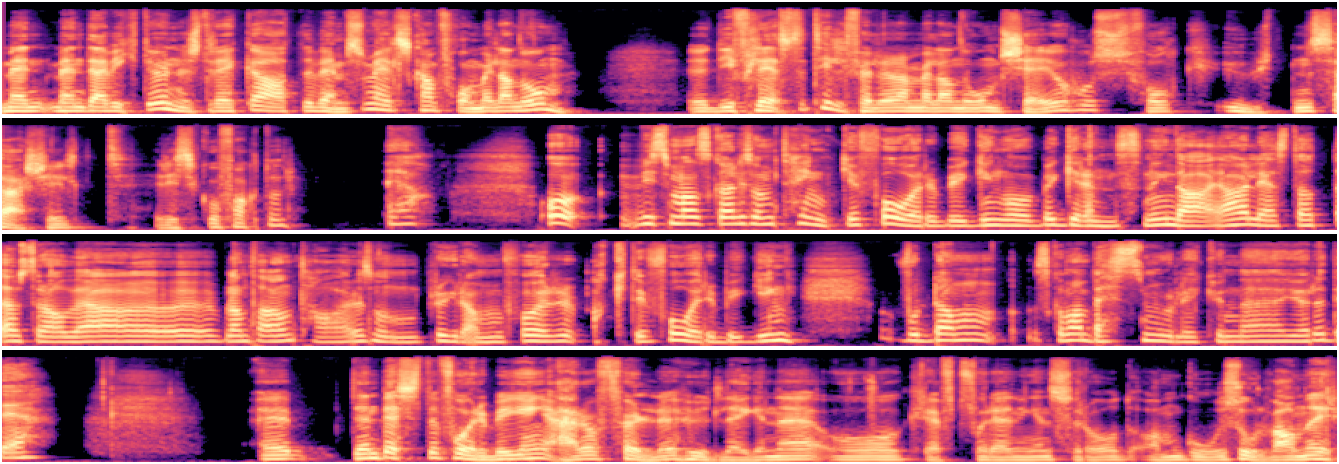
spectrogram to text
Men, men det er viktig å understreke at hvem som helst kan få melanom. De fleste tilfeller av melanom skjer jo hos folk uten særskilt risikofaktor. Ja, Og hvis man skal liksom tenke forebygging og begrensning, da Jeg har lest at Australia øh, blant annet har et sånt program for aktiv forebygging. Hvordan skal man best mulig kunne gjøre det? Eh, den beste forebygging er å følge hudlegene og Kreftforeningens råd om gode solvaner.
